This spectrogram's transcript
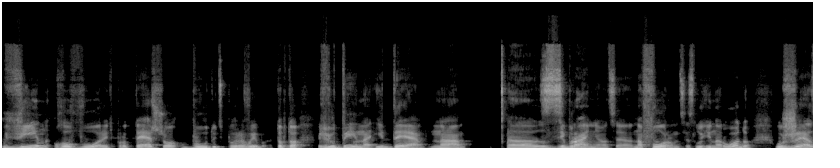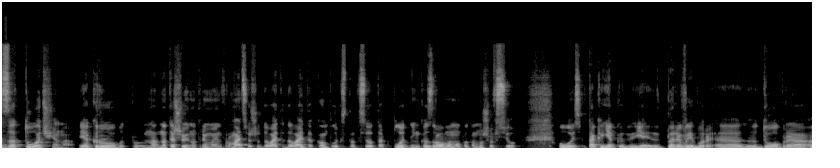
він говорить про те, що будуть перевибори. Тобто людина іде на зібрання, оце на форум, це слуги народу, уже заточена як робот на, на те, що він отримує інформацію, що давайте, давайте комплексно все так плотненько зробимо, тому що все. Ось так як перевибори е, добре, е,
